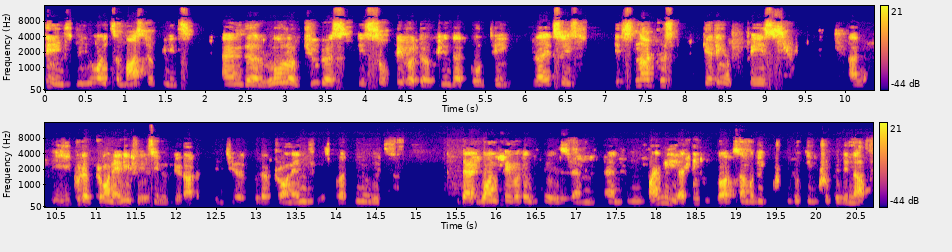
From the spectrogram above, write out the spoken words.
things, we know it's a masterpiece, and the role of Judas is so pivotal in that whole thing, right? So it's it's not just getting a face. He could have drawn any face, you know, Leonardo da Vinci uh, could have drawn any face, but you know, it's that one pivotal face, and and finally, I think he got somebody looking crooked enough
